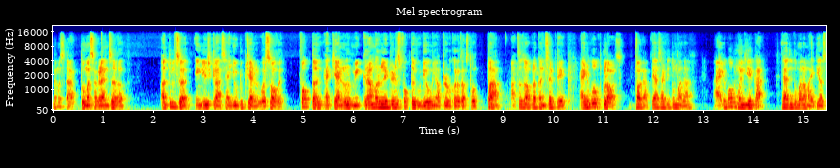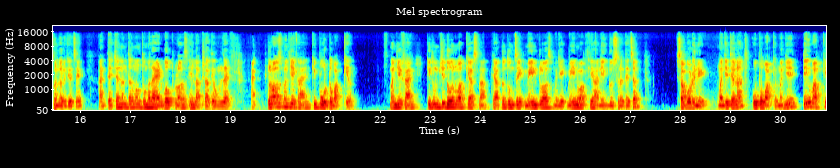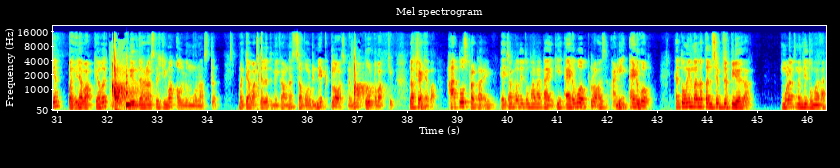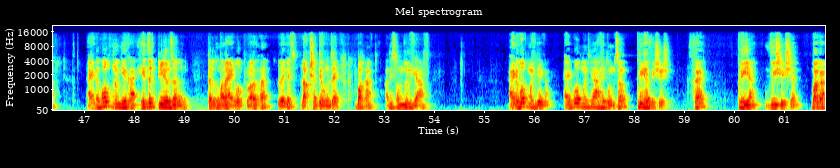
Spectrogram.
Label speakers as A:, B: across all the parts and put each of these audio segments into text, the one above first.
A: नमस्कार तुम्हा सगळ्यांचं अतुल सर इंग्लिश क्लास या युट्यूब चॅनलवर स्वागत. फक्त ह्या चॅनलवर मी ग्रामर रिलेटेडच फक्त व्हिडिओ मी अपलोड करत असतो. पहा आता जो आपला कन्सेप्ट आहे ऍडवर्ब क्लॉज बघा त्यासाठी तुम्हाला ऍडवर्ब म्हणजे काय? हे आधी तुम्हाला माहिती असणं गरजेचं आहे. आणि त्याच्यानंतर मग तुम्हाला ऍडवर्ब क्लॉज हे लक्षात येऊन जाईल. क्लॉज म्हणजे काय? की पोटवाक्य. म्हणजे काय? की तुमची दोन वाक्य असणार त्यातनं तुमचं एक मेन क्लॉज म्हणजे एक मेन वाक्य आणि एक दुसरं त्याचं सबॉर्डिनेट म्हणजे त्याला उपवाक्य. म्हणजे ते वाक्य पहिल्या वाक्यावर निर्धार असतं किंवा अवलंबून असतं. मग त्या वाक्याला तुम्ही काय म्हणणार? सबॉर्डिनेट क्लॉज म्हणजे पोटवाक्य लक्षात ठेवा. हा तोच प्रकार आहे. ह्याच्यामध्ये तुम्हाला काय की ऍडवर्ब क्लॉज आणि ऍडवर्ब ह्या दोन्ही मला कन्सेप्ट जर क्लिअर झाला मुळात म्हणजे तुम्हाला ऍडवर्ब म्हणजे काय? हे जर क्लिअर झालं तर तुम्हाला ऍडवर्ब क्लॉज हा लगेच लक्षात येऊन जाईल. बघा आधी समजून घ्या. ऍडवर्ब म्हणजे काय? ऍडवर्ब म्हणजे आहे तुमचं क्रिया विशेषण काय? क्रिया विशेषण बघा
